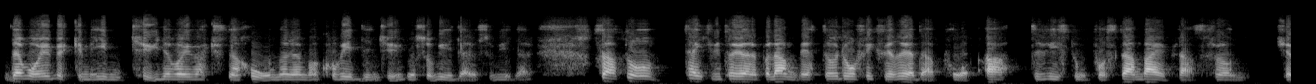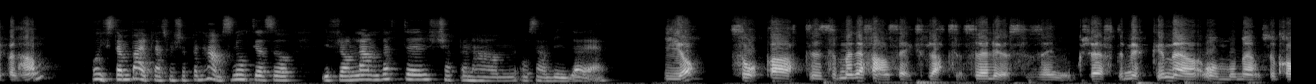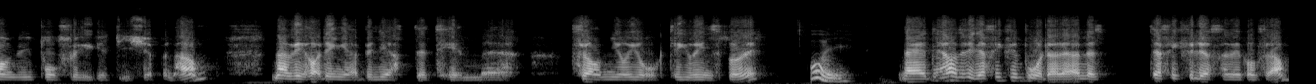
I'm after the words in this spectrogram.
det var ju mycket med intyg, det var ju vaccinationer, det var covidintyg och så vidare. Och så vidare. Så att då tänkte vi ta och göra det på Landvetter och då fick vi reda på att vi stod på standbyplats från Köpenhamn. Oj, standbyplats från Köpenhamn. Så ni åkte alltså ifrån Landvetter, Köpenhamn och sen vidare? Ja, så att, men det fanns sex platser så det löste sig nog. Så efter mycket med om och men så kom vi på flyget i Köpenhamn. Men vi hade inga biljetter till, eh, från New York till Greensbury. Oj, Nej, det, hade vi, det fick vi båda, eller det fick vi lösa när vi kom fram.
